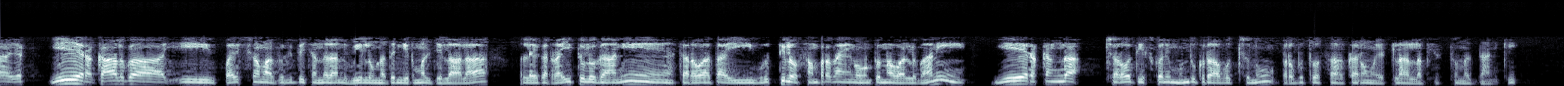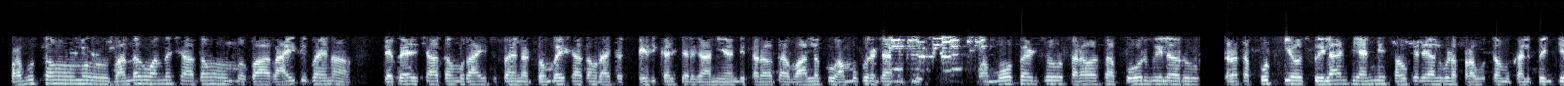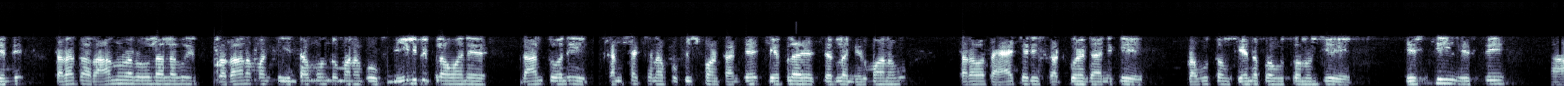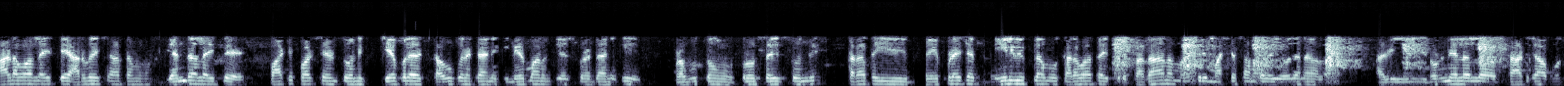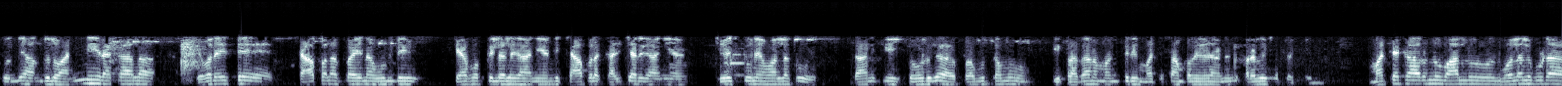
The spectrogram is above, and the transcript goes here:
ఏ రకాలుగా ఈ పరిశ్రమ అభివృద్ధి చెందడానికి వీలున్నది నిర్మల్ జిల్లాల లేక రైతులు గాని తర్వాత ఈ వృత్తిలో సంప్రదాయంగా ఉంటున్న వాళ్ళు గాని ఏ రకంగా చొరవ తీసుకొని ముందుకు రావచ్చును. ప్రభుత్వ సహకారం ఎట్లా లభిస్తున్నది దానికి? ప్రభుత్వం వందకు వంద శాతం రాయితీ పైన డెబ్బై ఐదు శాతం రాయితీ పైన తొంభై శాతం రాయితీ అగ్రికల్చర్ కానివ్వండి తర్వాత వాళ్ళకు అమ్ముకునేటానికి మోపెడ్స్ తర్వాత ఫోర్ వీలర్ తర్వాత ఫుడ్ కియోస్క్ ఇలాంటి అన్ని సౌకర్యాలు కూడా ప్రభుత్వం కల్పించింది. తర్వాత రానున్న రోజులలో ఈ ప్రధానమంత్రి ఇంతకుముందు మనకు నీలి విప్లవం అనే దాంతోని కన్స్ట్రక్షన్ ఆఫ్ ఫిష్ పాండ్స్ అంటే చేపల చెర్ల నిర్మాణము తర్వాత హ్యాచరీస్ కట్టుకునేదానికి ప్రభుత్వం కేంద్ర ప్రభుత్వం నుంచి ఎస్టీ ఎస్సీ ఆడవాళ్ళు అయితే అరవై శాతం జనరల్ అయితే ఫార్టీ పర్సెంట్ తోని చేపలు చదువుకునేటానికి నిర్మాణం చేసుకునేటానికి ప్రభుత్వం ప్రోత్సహిస్తుంది. తర్వాత ఈ ఎప్పుడైతే నీలి విప్లవం తర్వాత ఇప్పుడు ప్రధానమంత్రి మత్స్య సంపద యోజన అది రెండు నెలల్లో స్టార్ట్ కాబోతుంది. అందులో అన్ని రకాల ఎవరైతే చేపల పైన ఉండి చేప పిల్లలు కానివ్వండి చేపల కల్చర్ కానివ్వండి చేసుకునే వాళ్ళకు దానికి తోడుగా ప్రభుత్వము ఈ ప్రధానమంత్రి మత్స్య సంపద యోజన అనేది ప్రవేశపెట్టింది. మత్స్యకారులు వాళ్ళు వలలు కూడా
